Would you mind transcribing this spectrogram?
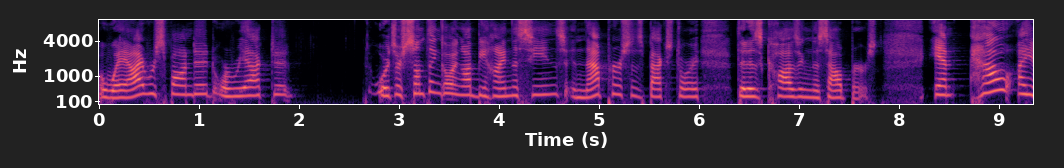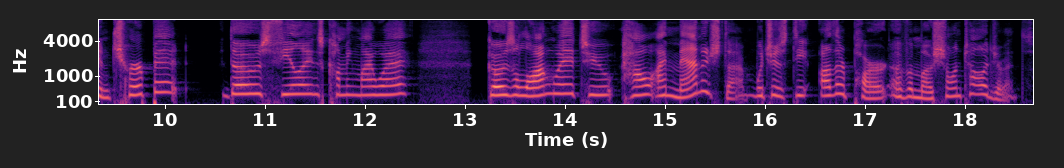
a way I responded or reacted? Or is there something going on behind the scenes in that person's backstory that is causing this outburst? And how I interpret those feelings coming my way goes a long way to how I manage them, which is the other part of emotional intelligence.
